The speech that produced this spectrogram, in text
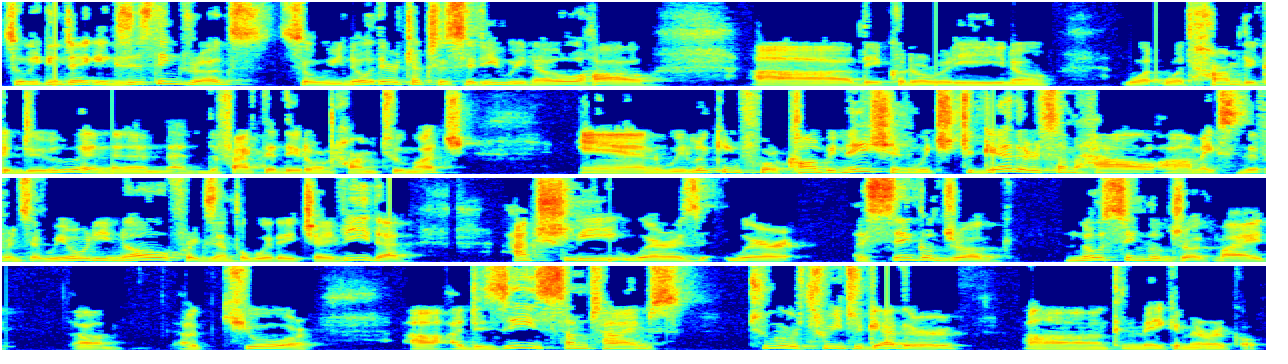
So we can take existing drugs, so we know their toxicity, we know how uh, they could already, you know, what, what harm they could do, and, and, and, the fact that they don't harm too much. And we're looking for a combination which together somehow uh, makes a difference. And we already know, for example, with HIV, that actually, whereas where a single drug, no single drug might um, cure uh, a disease, sometimes two or three together uh, can make a miracle.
